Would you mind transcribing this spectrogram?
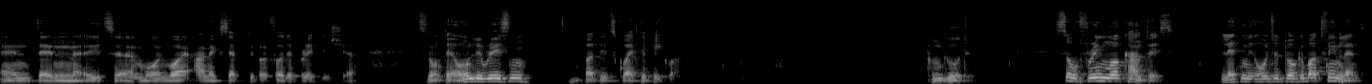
and then it's uh, more and more unacceptable for the British. Yeah? It's not the only reason, but it's quite a big one. Good. So three more countries. Let me also talk about Finland.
